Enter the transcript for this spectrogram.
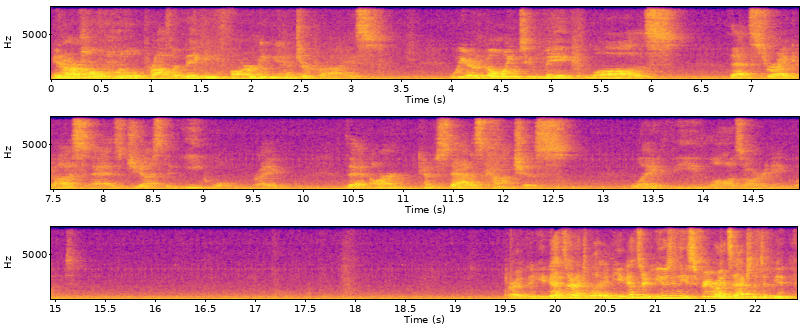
in our own little profit making farming enterprise, we are going to make laws that strike us as just and equal, right? That aren't kind of status conscious like the laws are in England. All right, but you guys are and you guys are using these free writes actually to be,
